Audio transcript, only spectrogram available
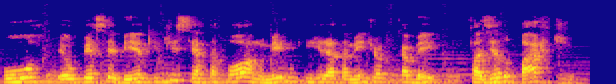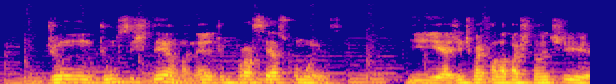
por eu perceber que, de certa forma, mesmo que indiretamente, eu acabei fazendo parte de um, de um sistema, né, de um processo como esse. E a gente vai falar bastante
